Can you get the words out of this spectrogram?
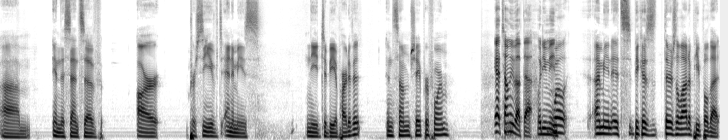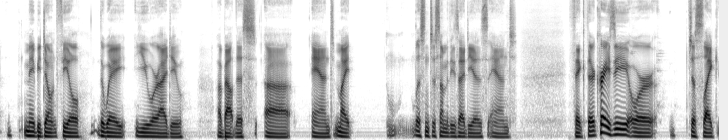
um in the sense of our perceived enemies need to be a part of it in some shape or form. Yeah, tell me about that. What do you mean? Well, I mean, it's because there's a lot of people that maybe don't feel the way you or I do about this uh, and might listen to some of these ideas and think they're crazy or just like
